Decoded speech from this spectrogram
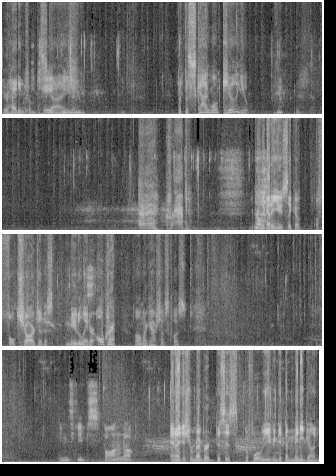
You're hiding like from the sky. demon. But the sky won't kill you. ah, crap. You probably gotta use like a, a full charge of this mutilator. Oh crap! Oh my gosh, that was close. Things keep spawning up. And I just remembered, this is before we even get the minigun.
